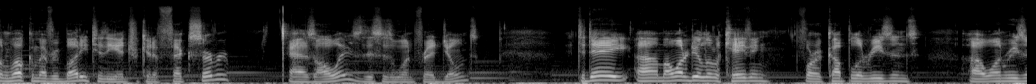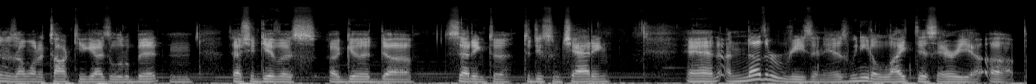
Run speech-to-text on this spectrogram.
and welcome everybody to the IntricateAffect's server. As always, this is one Fred Jones. Today, um, I want to do a little caving for a couple of reasons. Uh, one reason is I want to talk to you guys a little bit, and that should give us a good uh, setting to, to do some chatting. And another reason is we need to light this area up.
